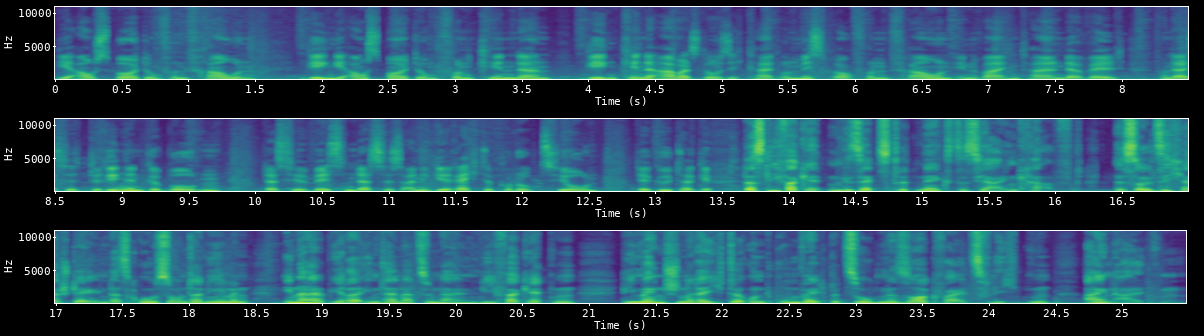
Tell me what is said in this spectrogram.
die Ausbeutung von Frauen gegen die Ausbeutung von Kindern, gegen Kinderarbeitslosigkeit und Missbrauch von Frauen in weiten Teilen der Welt. Von daher ist es dringend geboten, dass wir wissen, dass es eine gerechte Produktion der Güter gibt. Das Lieferkettengesetz tritt nächstes Jahr in Kraft. Es soll sicherstellen, dass große Unternehmen innerhalb ihrer internationalen Lieferketten die Menschenrechte und umweltbezogene Sorgfaltspflichten einhalten.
